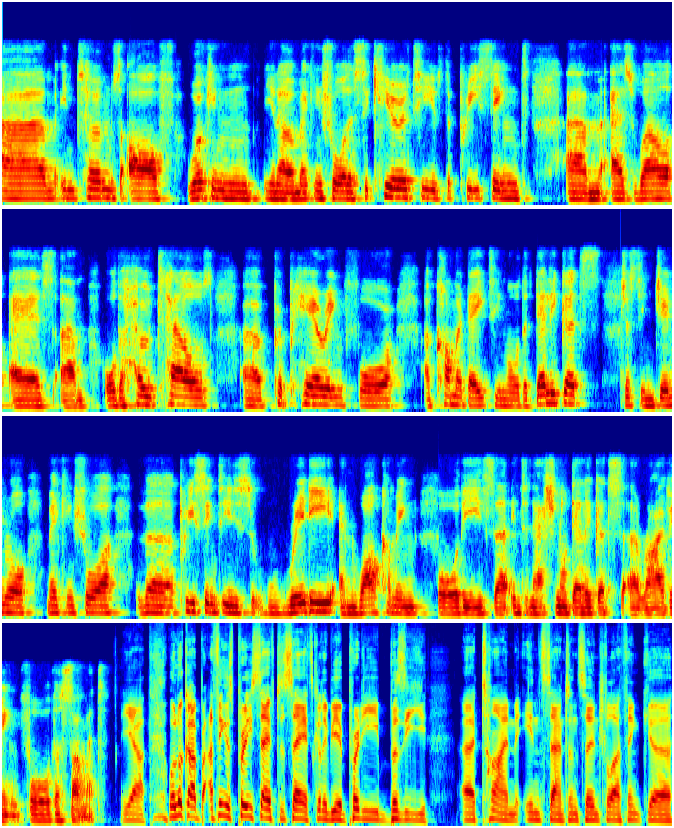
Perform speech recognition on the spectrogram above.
um, in terms of working, you know, making sure the security of the precinct, um, as well as um, all the hotels, uh, preparing for accommodating all the delegates, just in general, making sure the precinct is ready and welcoming for these uh, international delegates arriving for the summit. Yeah. Well, look, I, I think it's pretty safe to say it's going to be a pretty busy uh, time in Sandton Central. I think uh,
